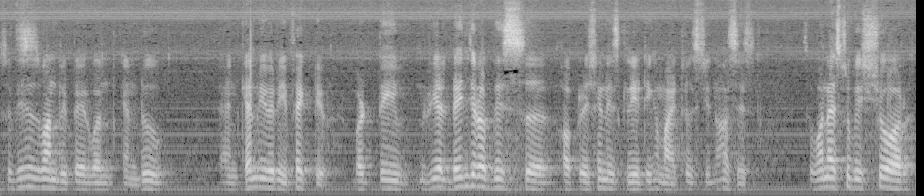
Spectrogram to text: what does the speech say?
So this is one repair one can do and can be very effective. But the real danger of this uh, operation is creating a mitral stenosis. So one has to be sure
